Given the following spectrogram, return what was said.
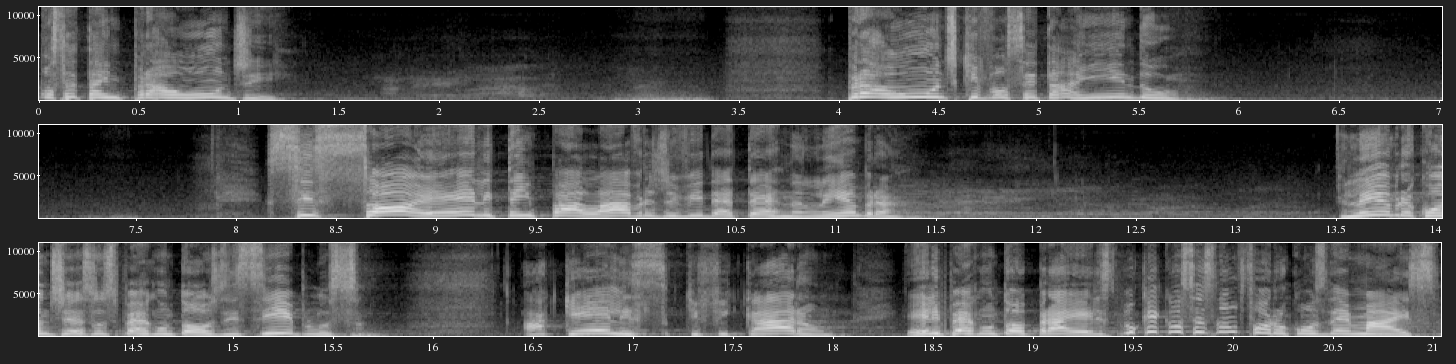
Você está indo para onde? Para onde que você está indo? Se só Ele tem palavras de vida eterna, lembra? Lembra quando Jesus perguntou aos discípulos, aqueles que ficaram, ele perguntou para eles: por que, vocês não foram com os demais?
